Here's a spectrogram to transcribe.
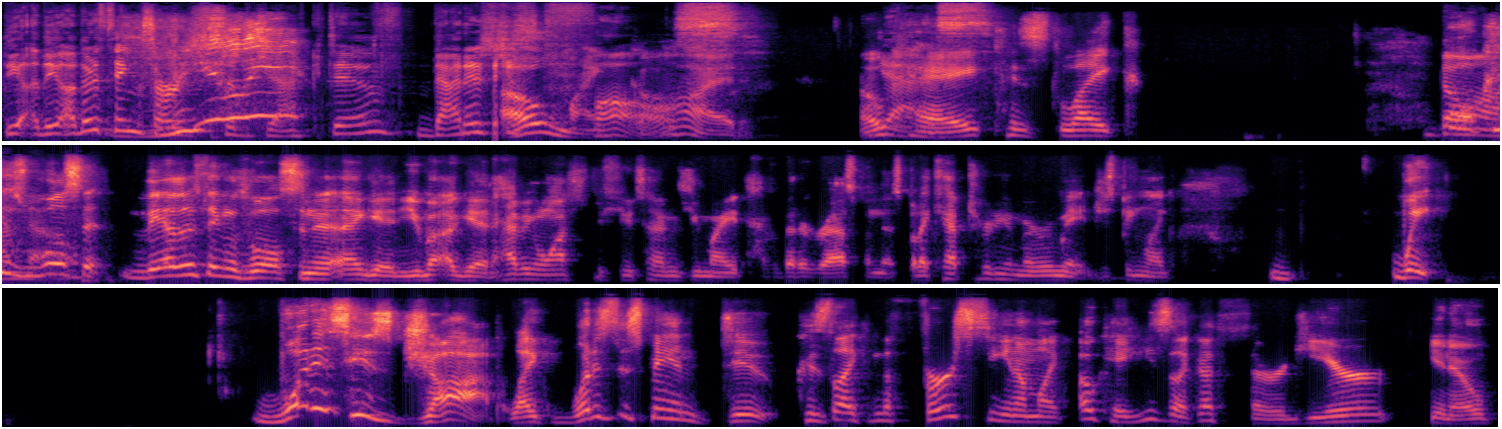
the the other things are really? subjective. That is just oh my false. god. Okay, because yes. like Go well, because Wilson. The other thing with Wilson, again, you again having watched it a few times, you might have a better grasp on this. But I kept turning to my roommate, just being like, "Wait, what is his job? Like, what does this man do?" Because like in the first scene, I'm like, "Okay, he's like a third year, you know,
